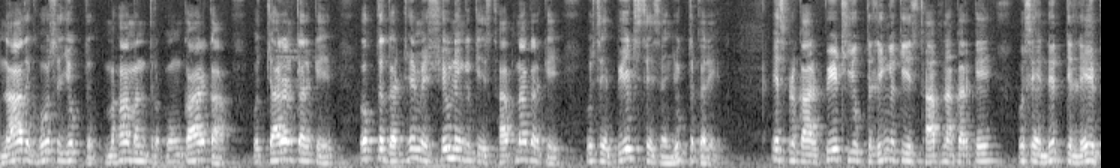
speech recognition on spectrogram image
नाद घोष युक्त महामंत्र ओंकार का उच्चारण करके उक्त गड्ढे में शिवलिंग की स्थापना करके उसे पीठ से संयुक्त करे। इस प्रकार पीठ युक्त लिंग की स्थापना करके उसे नित्य लेप,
